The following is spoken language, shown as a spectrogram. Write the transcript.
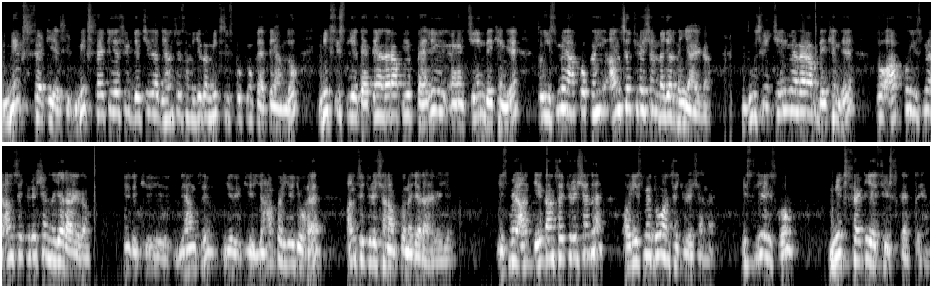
mix fatty acid mix fatty acid देखिएगा, ध्यान से समझिएगा मिक्स इसको क्यों कहते हैं हम लोग? मिक्स इसलिए कहते हैं, अगर आप ये पहली चेन देखेंगे तो इसमें आपको कहीं अनसेचुरेशन नज़र नहीं आएगा। दूसरी चेन में अगर आप देखेंगे तो आपको इसमें अनसेचुरेशन नज़र आएगा। ये देखिए, ये, ध्यान से, ये देखिए, यहाँ पर ये जो है अनसेचुरेशन आपको नज़र आएगा ये। इसमें एक अनसेचुरेशन है और इसमें दो अनसेचुरेशन है। इसलिए इसको मिक्स फैटी एसिड्स कहते हैं।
